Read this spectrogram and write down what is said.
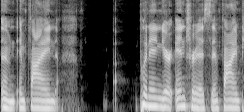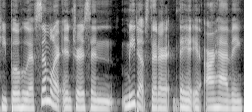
and, and find put in your interests and find people who have similar interests in meetups that are they are having.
